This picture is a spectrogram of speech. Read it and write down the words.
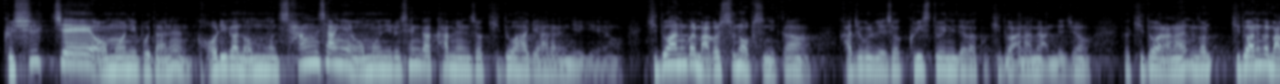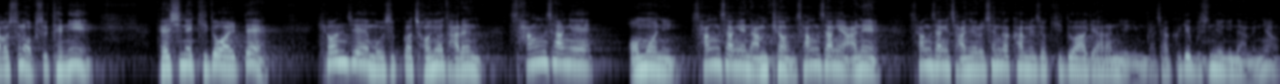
그 실제 어머니보다는 거리가 너무 먼 상상의 어머니를 생각하면서 기도하게 하라는 얘기예요. 기도하는 걸 막을 수는 없으니까 가족을 위해서 그리스도인이 돼 갖고 기도 안 하면 안 되죠. 그러니까 기도 안 하는 걸 기도하는 걸 막을 수는 없을 테니 대신에 기도할 때 현재의 모습과 전혀 다른 상상의 어머니, 상상의 남편, 상상의 아내, 상상의 자녀를 생각하면서 기도하게 하라는 얘기입니다. 자, 그게 무슨 얘기냐면요.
